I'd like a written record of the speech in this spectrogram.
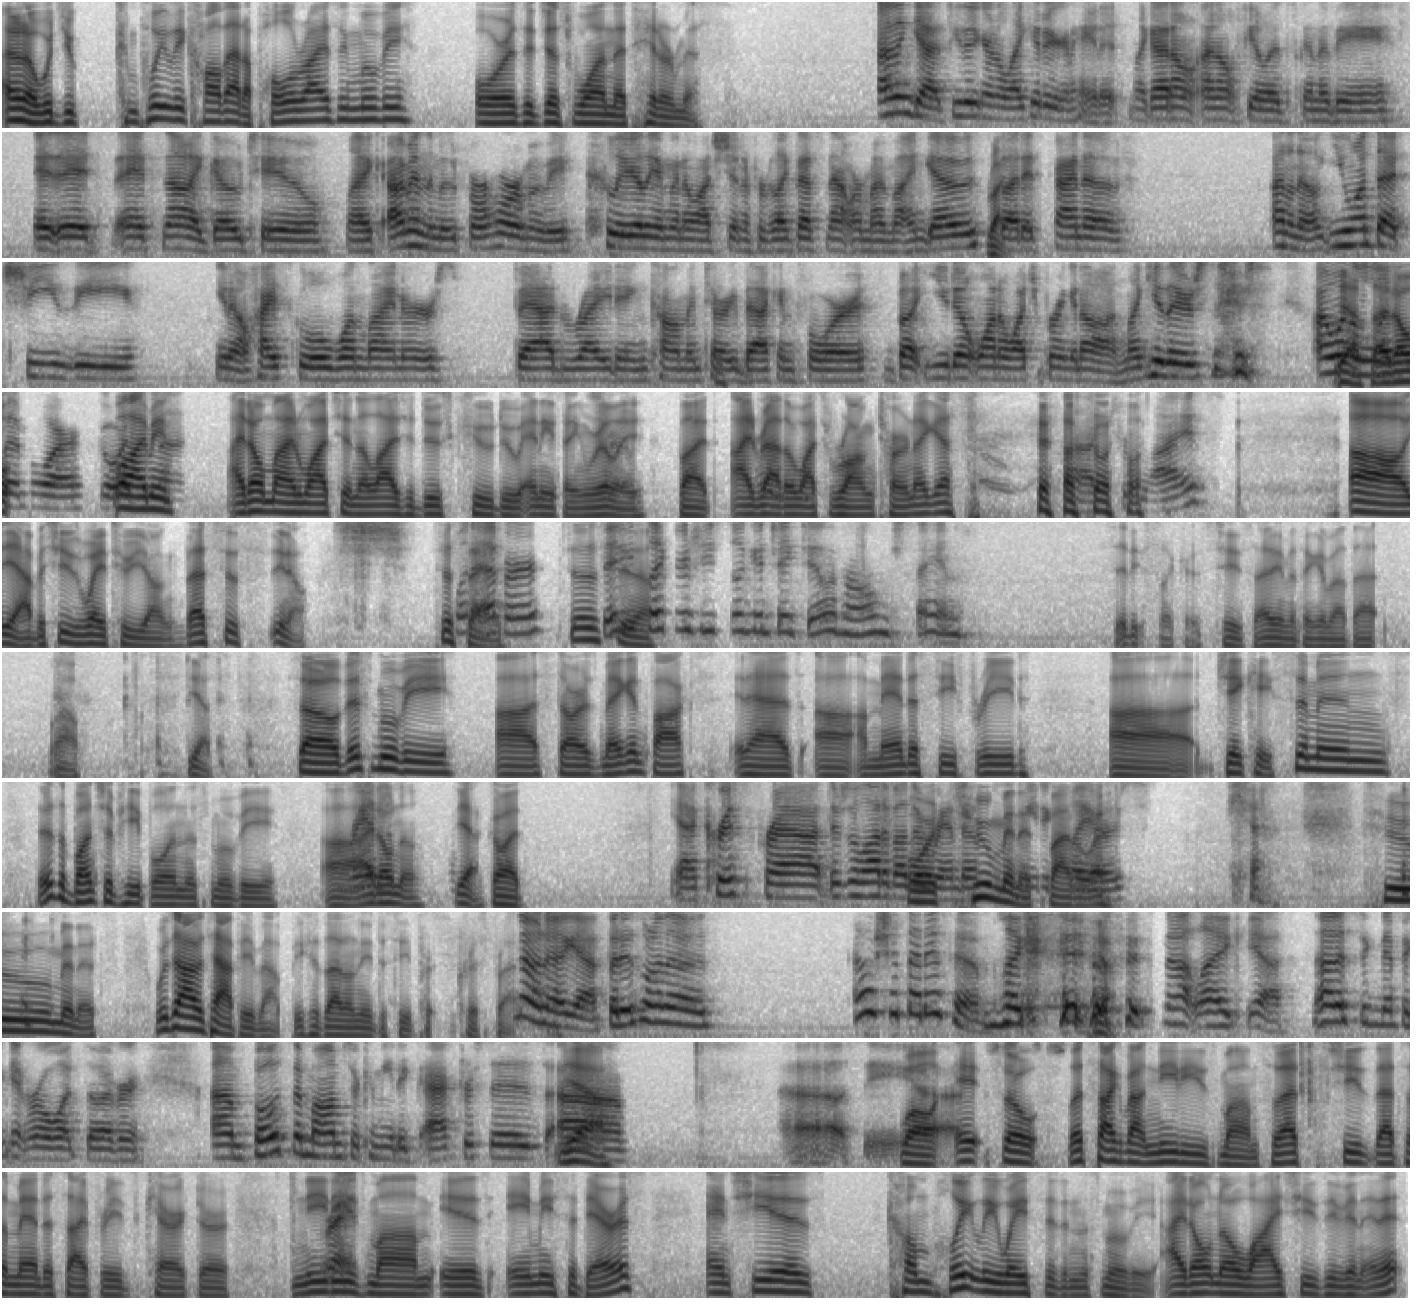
I don't know. Would you completely call that a polarizing movie, or is it just one that's hit or miss? I think yeah, it's either you're gonna like it or you're gonna hate it. Like I don't, I don't feel it's gonna be. It, it's it's not a go-to. Like I'm in the mood for a horror movie. Clearly, I'm gonna watch Jennifer. but, Like that's not where my mind goes. Right. But it's kind of, I don't know. You want that cheesy, you know, high school one-liners, bad writing, commentary back and forth. But you don't want to watch Bring It On. Like there's there's. I want Yes, a I little don't- bit more. Well, I mean, that. I don't mind watching Eliza Dushku do anything really, but I'd rather watch Wrong Turn, I guess. Uh, True Lies. oh yeah, but she's way too young. That's just you know, just saying. Whatever. Just, City you know. Slickers, you still get Jake Gyllenhaal. I'm just saying. City Slickers. Jeez, I didn't even think about that. Wow. Yes. So this movie uh, stars Megan Fox. It has uh, Amanda Seyfried, uh, J.K. Simmons. There's a bunch of people in this movie. Uh, I don't know. Yeah, go ahead. Yeah, Chris Pratt. There's a lot of other For random two minutes, by the way. Yeah. Two minutes, which I was happy about because I don't need to see Pr- Chris Pratt. No, no, yeah, but it's one of those. Oh shit, that is him. Like it's not like yeah, not a significant role whatsoever. Um, both the moms are comedic actresses. Yeah. Um, uh, let's see. Well, uh, it, so let's talk about Needy's mom. So that's she. That's Amanda Seyfried's character. Needy's Right. mom is Amy Sedaris, and she is completely wasted in this movie. I don't know why she's even in it.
